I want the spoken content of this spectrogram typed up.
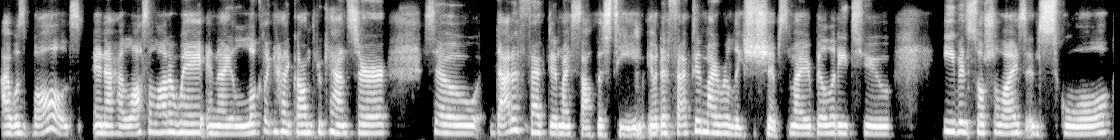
I was bald and I had lost a lot of weight and I looked like I had gone through cancer. So that affected my self esteem. It affected my relationships, my ability to even socialize in school.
